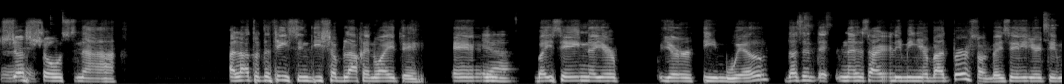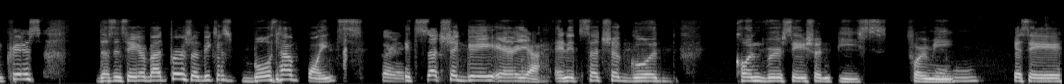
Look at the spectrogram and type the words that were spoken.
just Right. shows na a lot of the things hindi siya black and white eh. And Yeah. by saying na your your team will doesn't necessarily mean you're a bad person. By saying your team Chris doesn't say you're a bad person because both have points. Correct. It's such a gray area and it's such a good conversation piece for me. Mhm. Kasi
